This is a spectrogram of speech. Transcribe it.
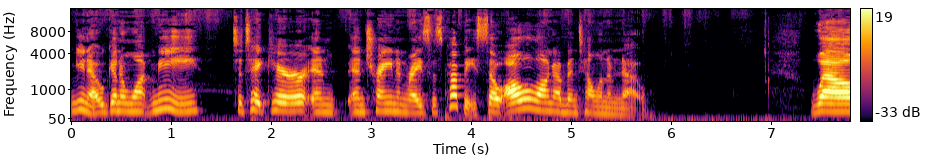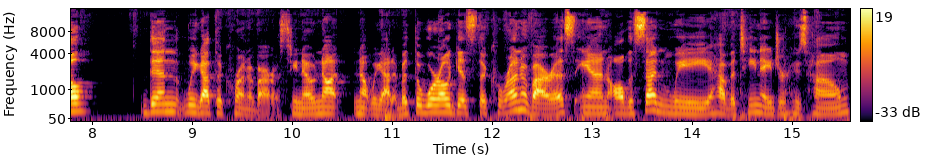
you know, going to want me to take care and, and train and raise this puppy. So all along I've been telling them no. Well, then we got the coronavirus, you know, not not we got it, but the world gets the coronavirus and all of a sudden we have a teenager who's home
